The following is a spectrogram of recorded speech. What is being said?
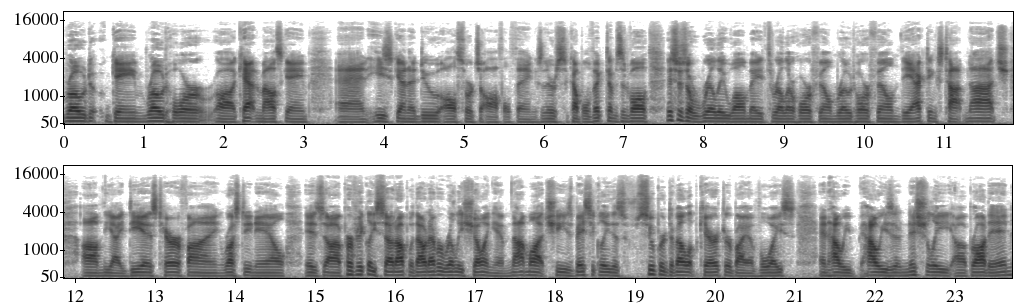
road game, road horror, uh, cat and mouse game, and he's gonna do all sorts of awful things. And there's a couple victims involved. This is a really well-made thriller horror film, road horror film. The acting's top notch. Um, the idea is terrifying. Rusty Nail is uh, perfectly set up without ever really showing him. Not much. He's basically this super developed character by a voice and how he how he's initially uh, brought in,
